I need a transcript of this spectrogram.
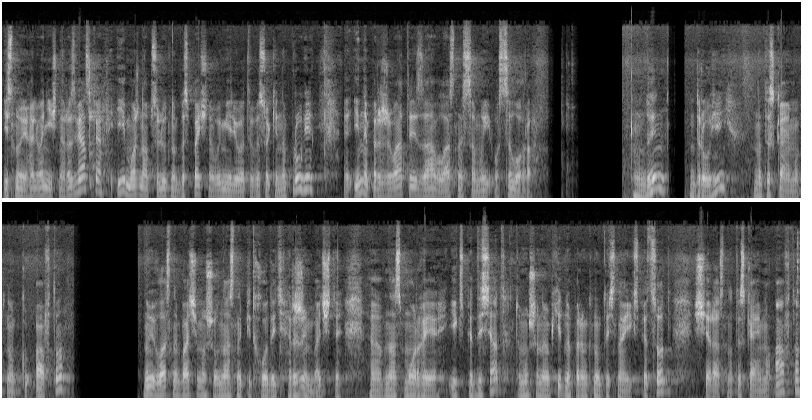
існує гальванічна розв'язка, і можна абсолютно безпечно вимірювати високі напруги і не переживати за власне самий осцилограф. Один, другий. Натискаємо кнопку авто. Ну і власне бачимо, що в нас не підходить режим. Бачите, е, в нас моргає X50, тому що необхідно перемкнутися на X500. Ще раз натискаємо авто.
